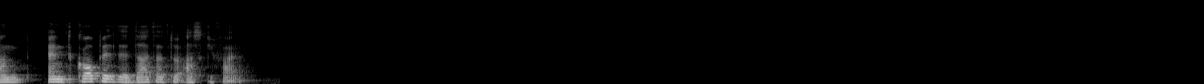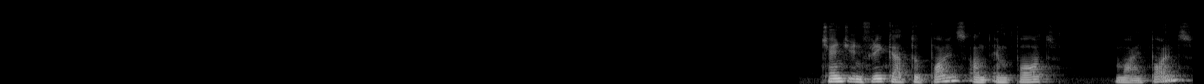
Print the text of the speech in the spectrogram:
and, and copy the data to ASCII file. Change in FreeCAD to points and import my points.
